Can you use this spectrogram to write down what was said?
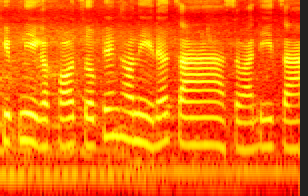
คลิปนี้ก็ขอจบเพียงเท่านี้เด้อจ้า สวัสดีจ้า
